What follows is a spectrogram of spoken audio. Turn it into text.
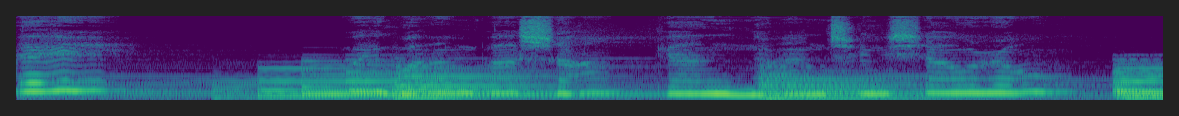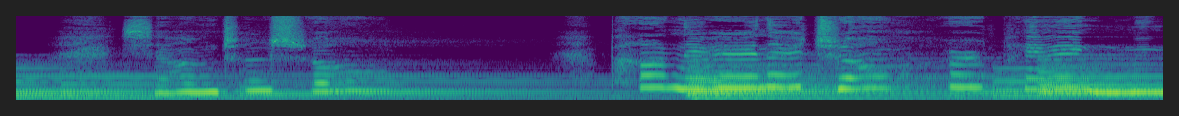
杯，委婉把伤感暖成笑容，想承受，怕你内疚而拼命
